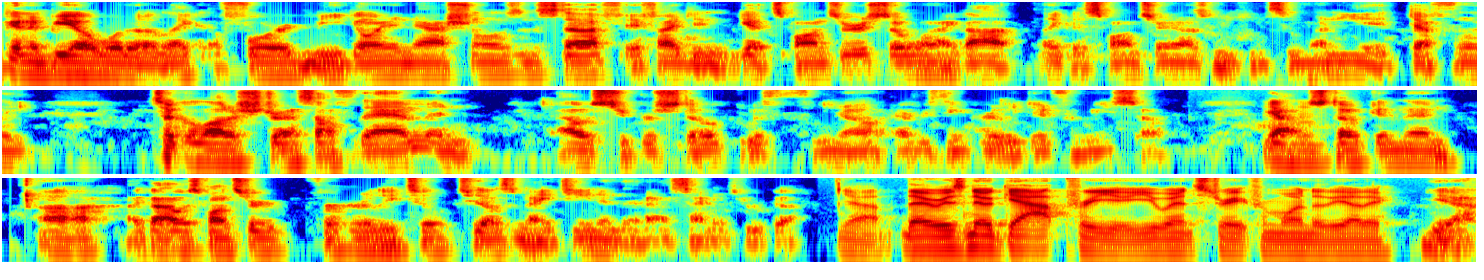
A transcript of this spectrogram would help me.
gonna be able to like afford me going to nationals and stuff if I didn't get sponsors. So when I got like a sponsor and I was making some money, it definitely took a lot of stress off them, and I was super stoked with you know everything Hurley did for me. So yeah, I was stoked, and then uh, I got I was sponsored for Hurley till 2019, and then I signed with RVCA. yeah, there was no gap for you. You went straight from one to the other. Yeah,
